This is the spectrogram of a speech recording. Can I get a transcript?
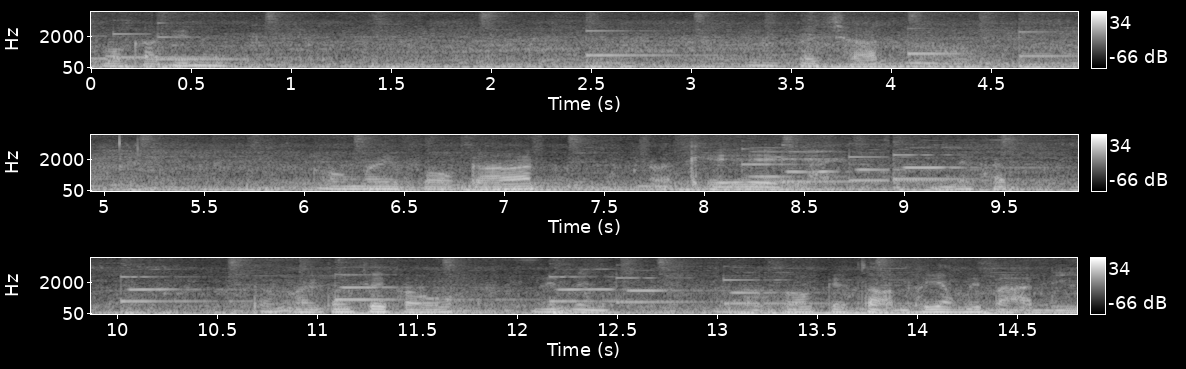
โฟกัสนิดนึงไปชัดลองไม่โฟกัส โอเคเห็นะครับ ต้องอาต้องช่วยเขานิดหนึ่งเพราะเกสรเขายังไม่บานดี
